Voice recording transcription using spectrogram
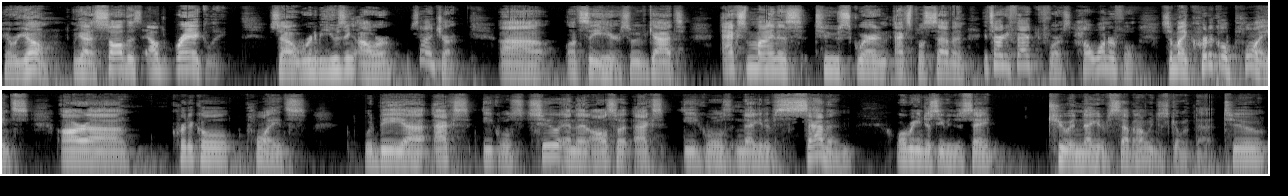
Here we go. We got to solve this algebraically. So we're going to be using our sign chart. Uh, let's see here. So we've got x minus 2 squared and x plus 7. It's already factored for us. How wonderful. So my critical points are uh, critical points would be uh, x equals 2 and then also at x equals negative 7. Or we can just even just say 2 and negative 7. How about we just go with that? 2,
